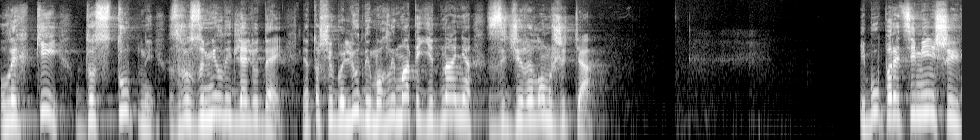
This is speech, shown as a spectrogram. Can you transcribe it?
легкий, доступний, зрозумілий для людей, для того, щоб люди могли мати єднання з джерелом життя. І був перед цим інший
